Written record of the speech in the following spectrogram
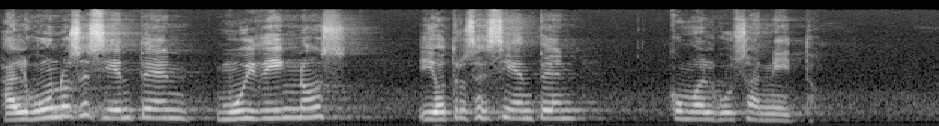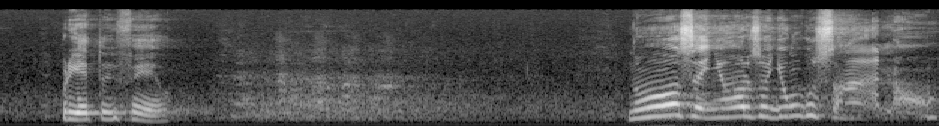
algunos se sienten muy dignos y otros se sienten como el gusanito, prieto y feo. No, Señor, soy un gusano.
